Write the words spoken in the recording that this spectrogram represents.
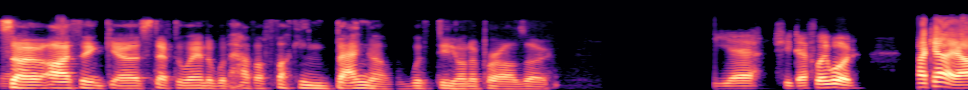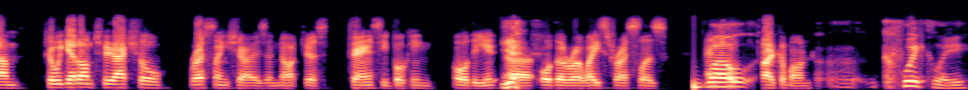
So I think uh, Steph De Lander would have a fucking banger with Deonna Purrazzo. Yeah, she definitely would. Okay, um, shall we get on to actual wrestling shows and not just fantasy booking or the Yeah. uh, or the released wrestlers Well, Pokemon? uh, quickly,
